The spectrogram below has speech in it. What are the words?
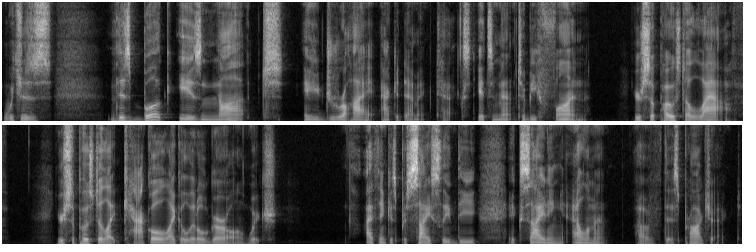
which is this book is not a dry academic text. It's meant to be fun. You're supposed to laugh you're supposed to like cackle like a little girl, which I think is precisely the exciting element of this project.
